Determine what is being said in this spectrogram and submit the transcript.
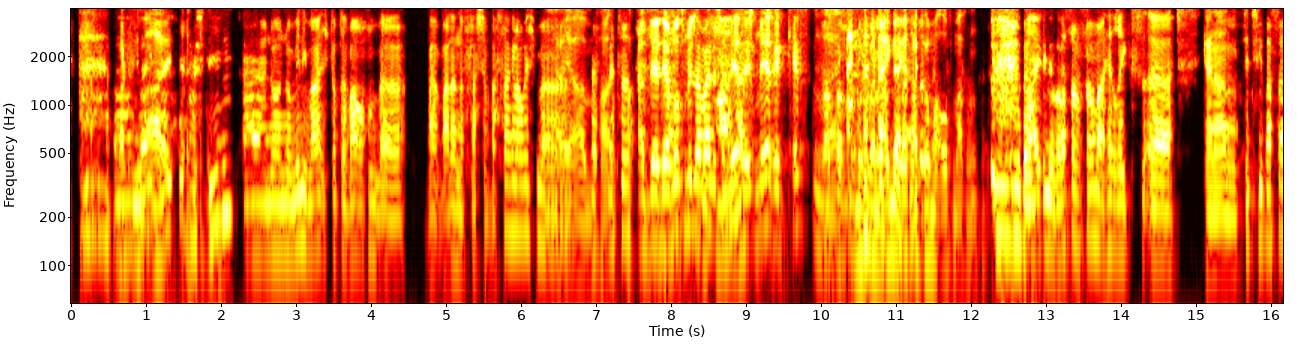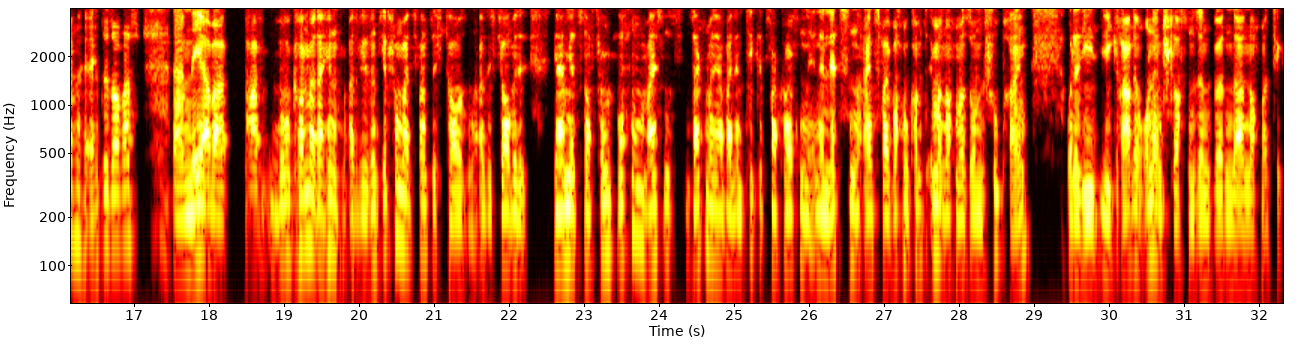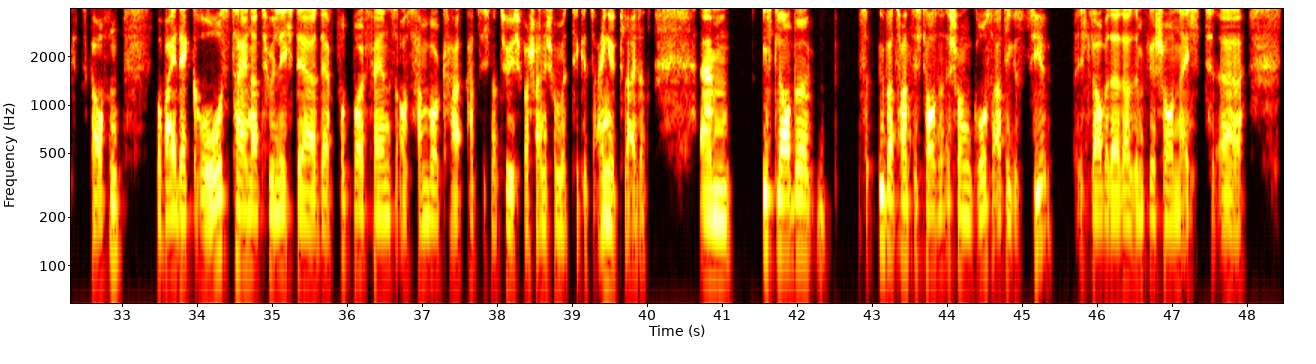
maximal überstiegen. Äh, nur, nur minimal. Ich glaube, da war auch ein, äh, war, war da eine Flasche Wasser, glaube ich, mal Ja, ja, ein als paar- Wette? paar- Also der, der Ja, muss mittlerweile schon total, mehrere, mehrere Kästen Ja, Wasser ich muss meine eigene Wasserfirma aufmachen. Eine eigene Wasserfirma, Henriks, äh, keine Ahnung, Fidschi-Wasser, er hätte doch was. Ähm, nee, aber wo kommen wir da hin? Also wir sind jetzt schon bei 20.000. Also ich glaube, wir haben jetzt noch fünf Wochen. Meistens sagt man ja bei den Ticketverkäufen, in den letzten ein, zwei Wochen kommt immer noch mal so ein Schub rein. Oder die, die gerade unentschlossen sind, würden da noch mal Tickets kaufen. Wobei der Großteil natürlich der, der Football-Fans aus Hamburg hat, hat sich natürlich wahrscheinlich schon mit Tickets eingekleidet. Ähm, ich glaube, über 20.000 ist schon ein großartiges Ziel. Ich glaube, da, da sind wir schon echt, äh,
